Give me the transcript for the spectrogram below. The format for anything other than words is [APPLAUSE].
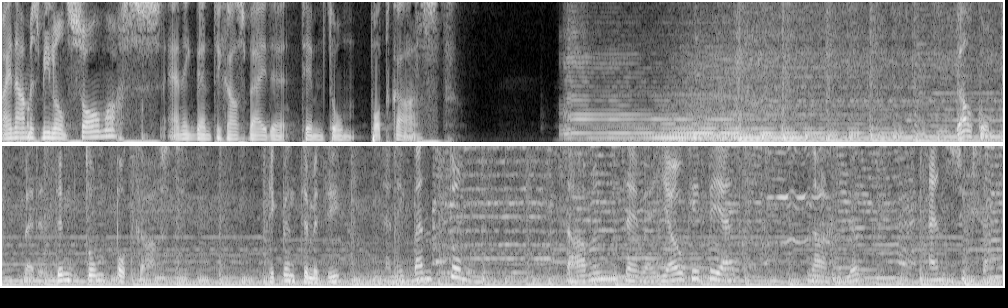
Mijn naam is Milan Somers en ik ben te gast bij de Tim Tom podcast. Welkom bij de Tim Tom podcast. Ik ben Timothy En ik ben Tom. Samen zijn wij jouw GPS naar geluk en succes.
